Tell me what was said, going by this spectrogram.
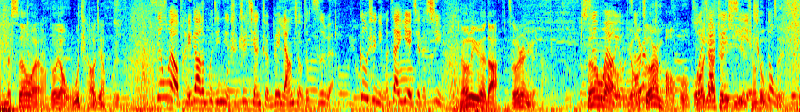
你们森威尔都要无条件恢复。森威尔赔掉的不仅仅是之前准备良久的资源，更是你们在业界的信誉。能力越大，责任越大。森威尔有责任保护国家珍稀野生动物资源。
